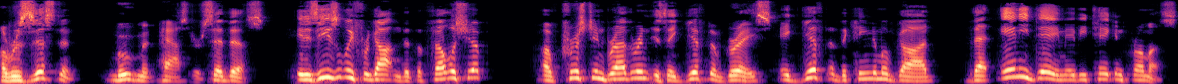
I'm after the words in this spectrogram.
a resistant movement pastor, said this, It is easily forgotten that the fellowship of Christian brethren is a gift of grace, a gift of the kingdom of God that any day may be taken from us.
